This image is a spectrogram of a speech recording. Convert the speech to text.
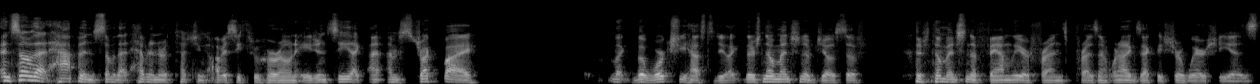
And some of that happens, some of that heaven and earth touching, obviously through her own agency. Like I, I'm struck by like the work she has to do. Like there's no mention of Joseph. There's no mention of family or friends present. We're not exactly sure where she is,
